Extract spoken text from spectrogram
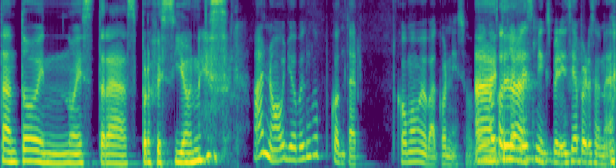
tanto en nuestras profesiones. Ah, no, yo vengo a contar cómo me va con eso. Vengo a contarles mi experiencia personal.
